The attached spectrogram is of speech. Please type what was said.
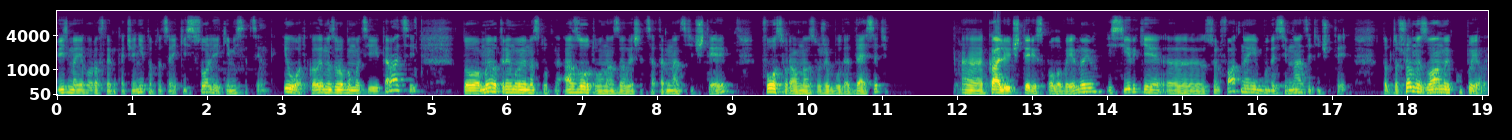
візьме його рослинка чи ні, тобто це якісь солі, які містять цинк. І от, коли ми зробимо ці ітерації, то ми отримуємо наступне. Азоту у нас залишиться 13,4, фосфора у нас вже буде 10, е, калію 4,5 і сірки е, сульфатної буде 17,4. Тобто, що ми з вами купили?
